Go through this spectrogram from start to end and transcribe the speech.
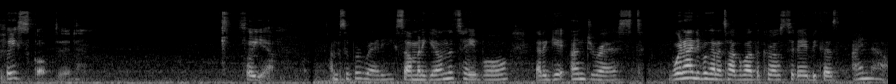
face sculpted. So yeah, I'm super ready. So I'm to get on the table, got to get undressed. We're not even to talk about the curls today because I know,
